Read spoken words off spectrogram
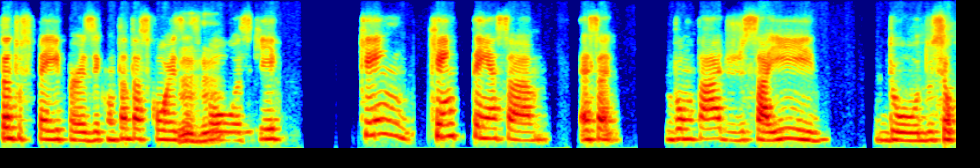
tantos papers e com tantas coisas uhum. boas que quem, quem tem essa, essa vontade de sair do, do seu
